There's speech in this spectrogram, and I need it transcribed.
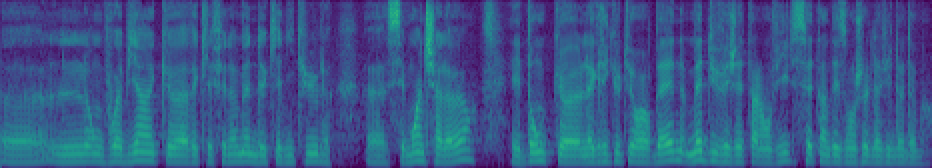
euh, on voit bien qu'avec les phénomènes de canicule, euh, c'est moins de chaleur. Et donc euh, l'agriculture urbaine, mettre du végétal en ville, c'est un des enjeux de la ville de demain.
